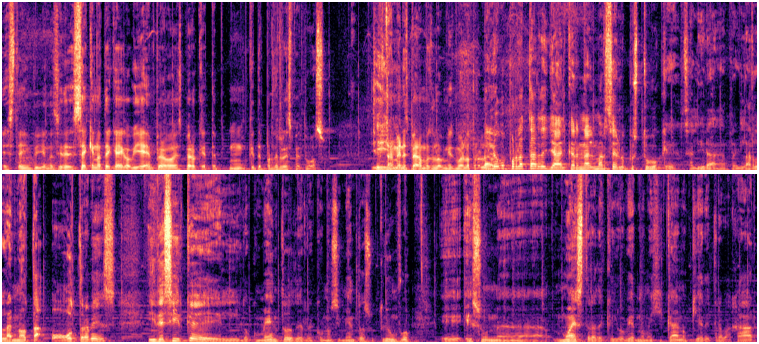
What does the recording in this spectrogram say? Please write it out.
este, intuyendo así de, sé que no te caigo bien, pero espero que te, mm, que te portes respetuoso. Y también esperamos lo mismo del otro lado. Y luego por la tarde ya el carnal Marcelo pues tuvo que salir a arreglar la nota otra vez y decir que el documento de reconocimiento a su triunfo eh, es una muestra de que el gobierno mexicano quiere trabajar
